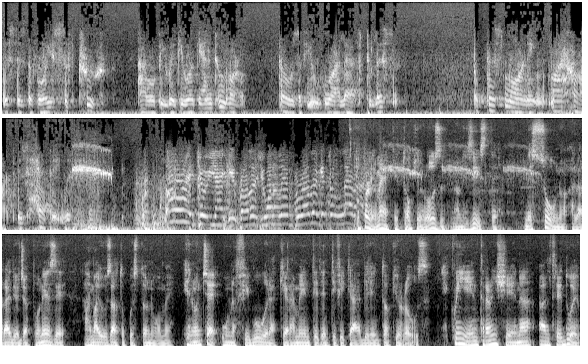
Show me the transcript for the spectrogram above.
This is the voice of truth. I will be with you again tomorrow. Those of you who are left to listen. But this morning, my heart is heavy with Il problema è che Tokyo Rose non esiste. Nessuno alla radio giapponese ha mai usato questo nome e non c'è una figura chiaramente identificabile in Tokyo Rose. E qui entrano in scena altri due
